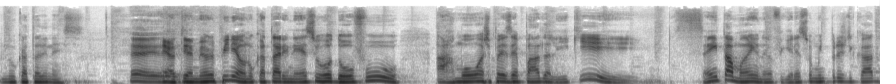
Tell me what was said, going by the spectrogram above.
no Catarinense. É, É, eu tenho a minha opinião. No Catarinense, o Rodolfo armou umas presepadas ali que sem tamanho, né? O Figueirense foi muito prejudicado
